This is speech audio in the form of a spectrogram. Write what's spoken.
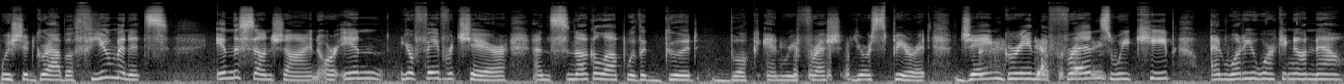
we should grab a few minutes in the sunshine or in your favorite chair and snuggle up with a good book and refresh your spirit. Jane Green, The Friends We Keep. And what are you working on now?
